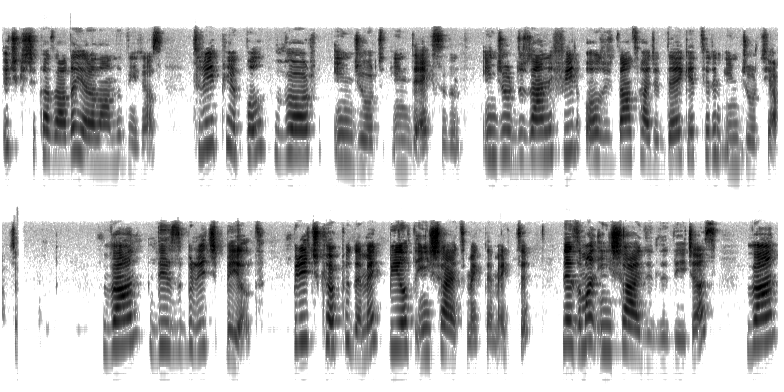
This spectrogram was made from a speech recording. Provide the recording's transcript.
üç kişi kazada yaralandı diyeceğiz. Three people were injured in the accident. Injured düzenli fiil, o yüzden sadece D getirdim, injured yaptım. When this bridge built. Bridge köprü demek, build inşa etmek demekti. Ne zaman inşa edildi diyeceğiz. When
